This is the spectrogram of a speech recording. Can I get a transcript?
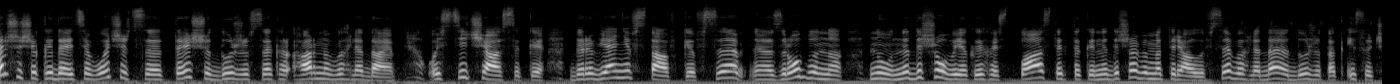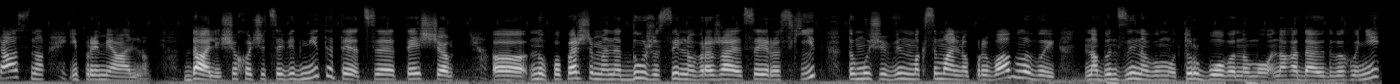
Перше, що кидається в очі, це те, що дуже все гарно виглядає. Ось ці часики, дерев'яні вставки, все е, зроблено. Ну не дешевий якийсь пластик, такий, не дешеві матеріали. Все виглядає дуже так і сучасно, і преміально. Далі, що хочеться відмітити, це те, що е, ну, по-перше, мене дуже сильно вражає цей розхід, тому що він максимально привабливий на бензиновому турбованому, нагадаю, двигуні.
